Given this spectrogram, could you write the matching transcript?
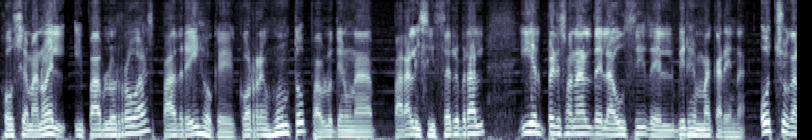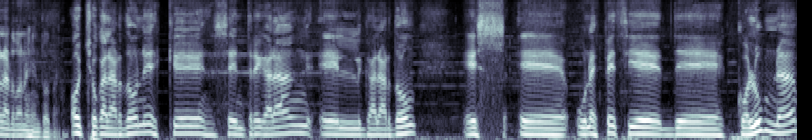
José Manuel y Pablo Roas, padre e hijo que corren juntos, Pablo tiene una parálisis cerebral, y el personal de la UCI del Virgen Macarena. Ocho galardones en total. Ocho galardones que se entregarán el galardón es eh, una especie de columna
